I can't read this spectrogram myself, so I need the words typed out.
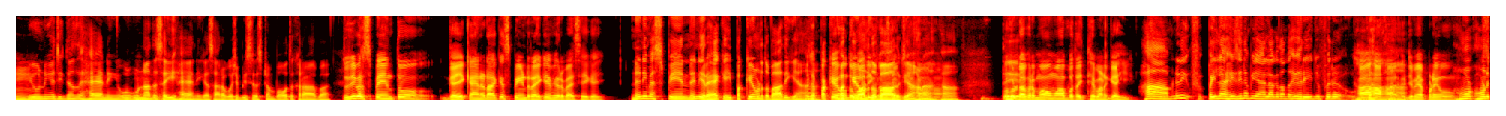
ਵੀ ਹੂੰ। ਉਨੀਆਂ ਚੀਜ਼ਾਂ ਤਾਂ ਹੈ ਨਹੀਂ ਉਹ ਉਹਨਾਂ ਤਾਂ ਸਹੀ ਹੈ ਨਹੀਂਗਾ ਸਾਰਾ ਕੁਝ ਵੀ ਸਿਸਟਮ ਬਹੁਤ ਖਰਾਬ ਆ। ਤੁਸੀਂ ਫਿਰ ਸਪੇਨ ਤੋਂ ਗਏ ਕੈਨੇਡਾ ਕਿ ਸਪੇਨ ਰਹਿ ਕੇ ਫਿਰ ਵੈਸੇ ਗਏ? ਨਹੀਂ ਨਹੀਂ ਮੈਂ ਸਪੇਨ ਨਹੀਂ ਨਹੀਂ ਰਹਿ ਕੇ ਹੀ ਪੱਕੇ ਹੋਣ ਤੋਂ ਬਾਅਦ ਹੀ ਗਿਆ। ਅੱਛਾ, ਪੱਕੇ ਹੋਣ ਤੋਂ ਬਾਅਦ ਗਿਆ ਹਨਾ? ਹਾਂ, ਤੁਹਾਡਾ ਫਿਰ ਮੋਹ ਮੁਹੱਬਤ ਇੱਥੇ ਬਣ ਗਿਆ ਸੀ। ਹਾਂ ਨਹੀਂ ਪਹਿਲਾਂ ਇਹ ਸੀ ਨਾ ਵੀ ਐਂ ਲੱਗਦਾ ਹੁੰਦਾ ਸੀ ਹਰੇਕ 'ਚ ਫਿਰ ਹਾਂ ਹਾਂ ਹਾਂ ਜਿਵੇਂ ਆਪਣੇ ਉਹ ਹੁਣ ਹੁਣ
